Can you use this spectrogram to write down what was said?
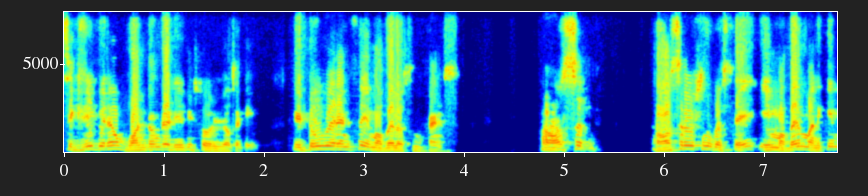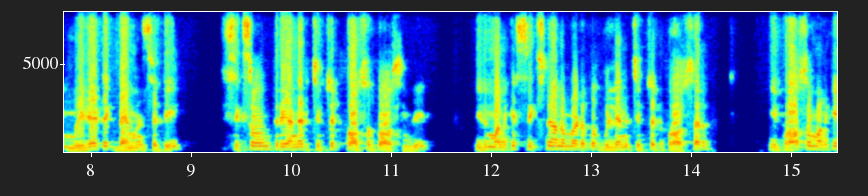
six GB RAM one twenty GB storage ఒకటి. ఈ టూ వేరియంట్స్లో ఈ మొబైల్ వస్తుంది ఫ్రెండ్స్ ప్రాసెసర్ ప్రాసెసర్ విషయానికి వస్తే ఈ మొబైల్ మనకి MediaTek Dimensity six thousand three hundred chipset ప్రాసెసర్తో వస్తుంది. ఇది మనకి సిక్స్ నానోమీటర్తో బిల్డ్ అయిన చిప్సెట్ ప్రాసెసర్ ఈ ప్రాసెసర్ మనకి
